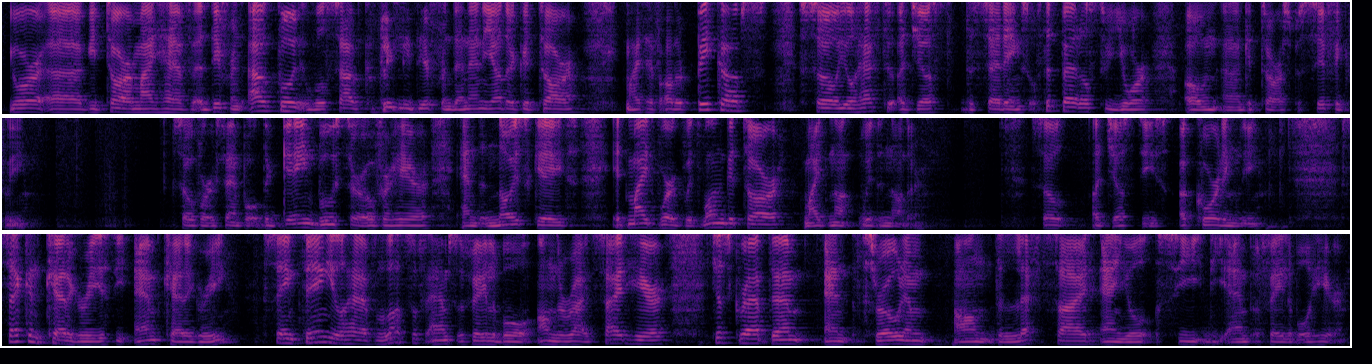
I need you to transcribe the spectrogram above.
your uh, guitar might have a different output it will sound completely different than any other guitar it might have other pickups. So you'll have to adjust the settings of the pedals to your own uh, guitar specifically so for example the gain booster over here and the noise gate it might work with one guitar might not with another so adjust these accordingly second category is the amp category same thing, you'll have lots of amps available on the right side here. Just grab them and throw them on the left side and you'll see the amp available here.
